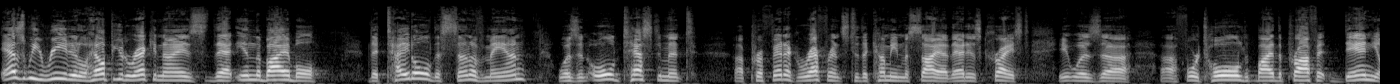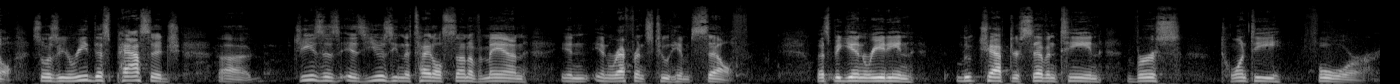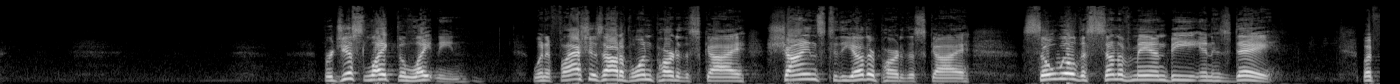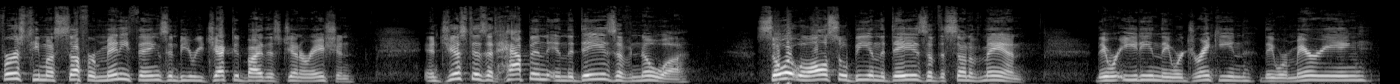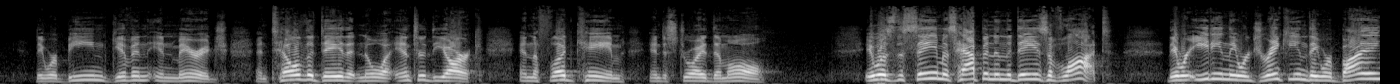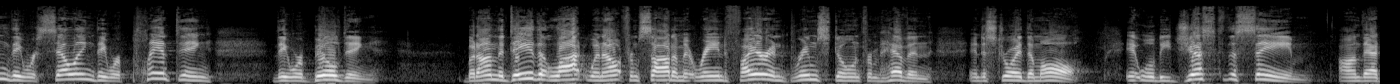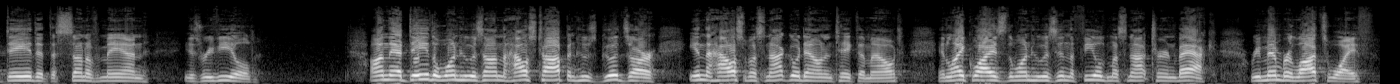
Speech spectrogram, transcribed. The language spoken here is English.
as we read, it'll help you to recognize that in the Bible, the title, the Son of Man, was an Old Testament uh, prophetic reference to the coming Messiah, that is Christ. It was uh, uh, foretold by the prophet Daniel. So as we read this passage, uh, Jesus is using the title Son of Man in, in reference to himself. Let's begin reading Luke chapter 17, verse 24. For just like the lightning, when it flashes out of one part of the sky, shines to the other part of the sky, so will the Son of Man be in his day. But first he must suffer many things and be rejected by this generation. And just as it happened in the days of Noah, so it will also be in the days of the Son of Man. They were eating, they were drinking, they were marrying, they were being given in marriage until the day that Noah entered the ark and the flood came and destroyed them all. It was the same as happened in the days of Lot. They were eating, they were drinking, they were buying, they were selling, they were planting, they were building. But on the day that Lot went out from Sodom, it rained fire and brimstone from heaven and destroyed them all. It will be just the same on that day that the Son of Man is revealed. On that day, the one who is on the housetop and whose goods are in the house must not go down and take them out. And likewise, the one who is in the field must not turn back. Remember Lot's wife.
